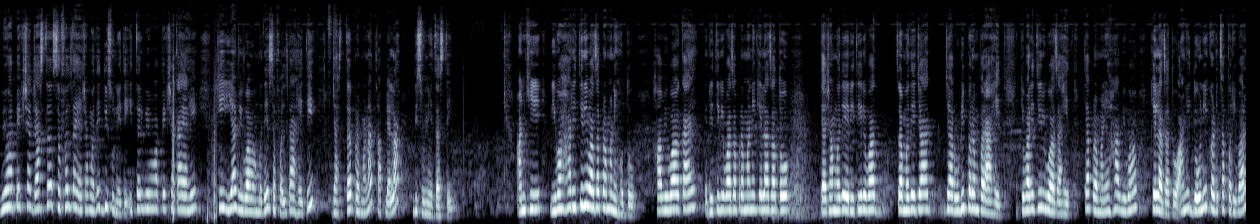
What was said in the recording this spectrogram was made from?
विवाहापेक्षा जास्त सफलता याच्यामध्ये दिसून येते. इतर विवाहापेक्षा काय आहे की या विवाहामध्ये सफलता आहे ती जास्त प्रमाणात आपल्याला दिसून येत असते. आणखी विवाह हा रीतिरिवाजाप्रमाणे होतो. हा विवाह काय? रीतिरिवाजाप्रमाणे केला जातो. त्याच्यामध्ये रीतिरिवाजामध्ये ज्या ज्या रूढी परंपरा आहेत किंवा रीतिरिवाज आहेत त्याप्रमाणे हा विवाह केला जातो. आणि दोन्हीकडचा परिवार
